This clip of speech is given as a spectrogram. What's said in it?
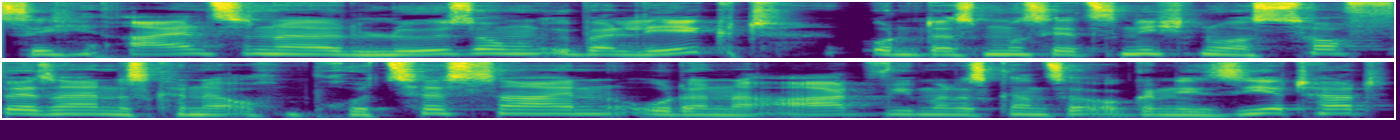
sich einzelne Lösungen überlegt. Und das muss jetzt nicht nur Software sein, das kann ja auch ein Prozess sein oder eine Art, wie man das Ganze organisiert hat.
